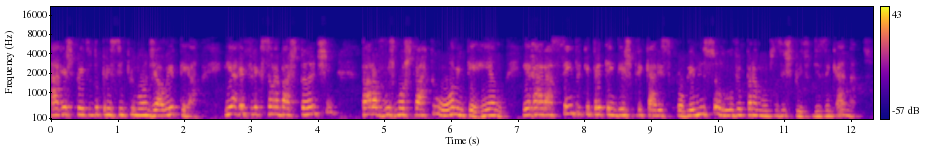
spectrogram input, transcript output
a respeito do princípio mundial eterno. E a reflexão é bastante para vos mostrar que o homem terreno errará sempre que pretender explicar esse problema insolúvel para muitos espíritos desencarnados.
